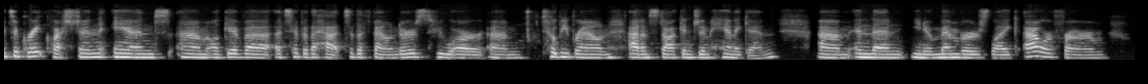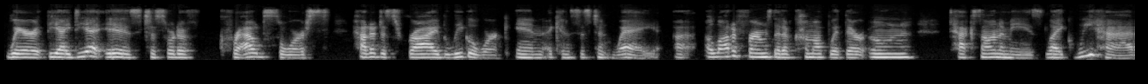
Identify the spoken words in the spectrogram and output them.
it's a great question, and um, I'll give a, a, tip of the hat to the founders who are um, Toby Brown, Adam Stock, and Jim Hannigan, um, and then you know members like our firm, where the idea is to sort of crowdsource how to describe legal work in a consistent way. Uh, a lot of firms that have come up with their own taxonomies, like we had,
